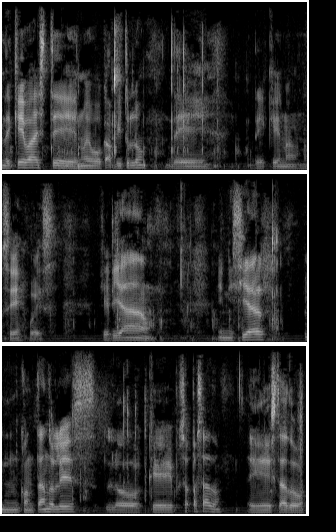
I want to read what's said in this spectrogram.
de qué va este nuevo capítulo de de que no no sé pues quería iniciar mm, contándoles lo que pues ha pasado he estado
